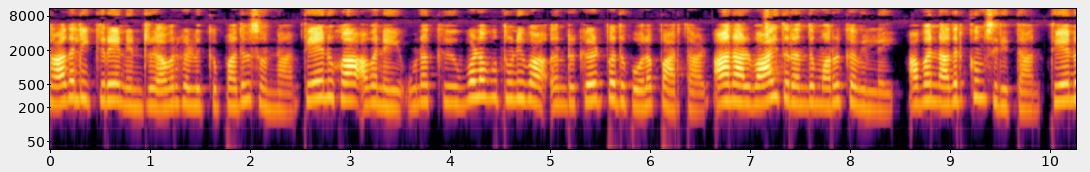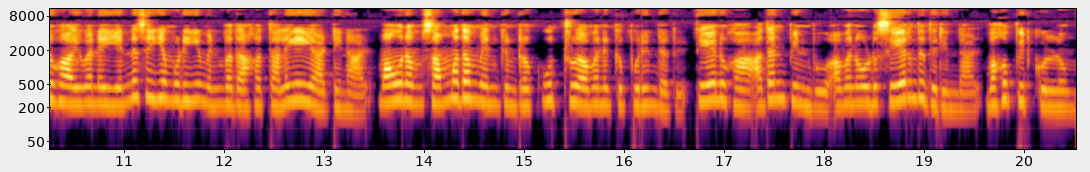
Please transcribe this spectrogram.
காதலிக்கிறேன் என்று அவர்களுக்கு பதில் சொன்னான். தேனுகா அவனை உனக்கு இவ்வளவு துணிவா என்று கேட்பது போல பார்த்தாள். ஆனால் வாய் திறந்து மறுக்கவில்லை. அவன் அதற்கும் சிரித்தான். தேனுகா இவனை என்ன செய்ய முடியும் என்பதாக தலையை ஆட்டினாள். மௌனம் சம்மதம் என்கின்ற கூற்று அவனுக்கு புரிந்தது. தேனுகா அதன் பின்பு அவனோடு சேர்ந்து திரிந்தாள். வகுப்பிற்குள்ளும்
